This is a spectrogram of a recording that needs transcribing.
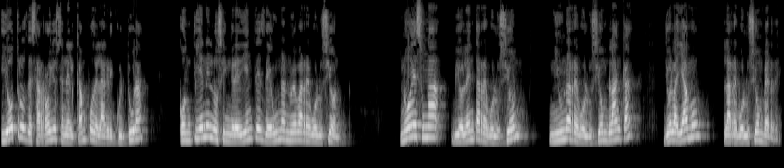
y otros desarrollos en el campo de la agricultura contienen los ingredientes de una nueva revolución. No es una violenta revolución ni una revolución blanca, yo la llamo la revolución verde.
